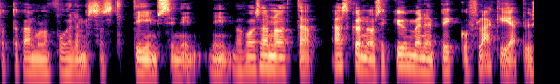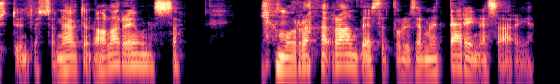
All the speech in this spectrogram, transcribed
totta kai mulla on puhelimessa sitä Teams, niin, niin mä voin sanoa, että äsken nousi kymmenen pikku fläkiä pystyyn tuossa näytön alareunassa ja mun ra- ranteessa tuli semmoinen tärinäsarja.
